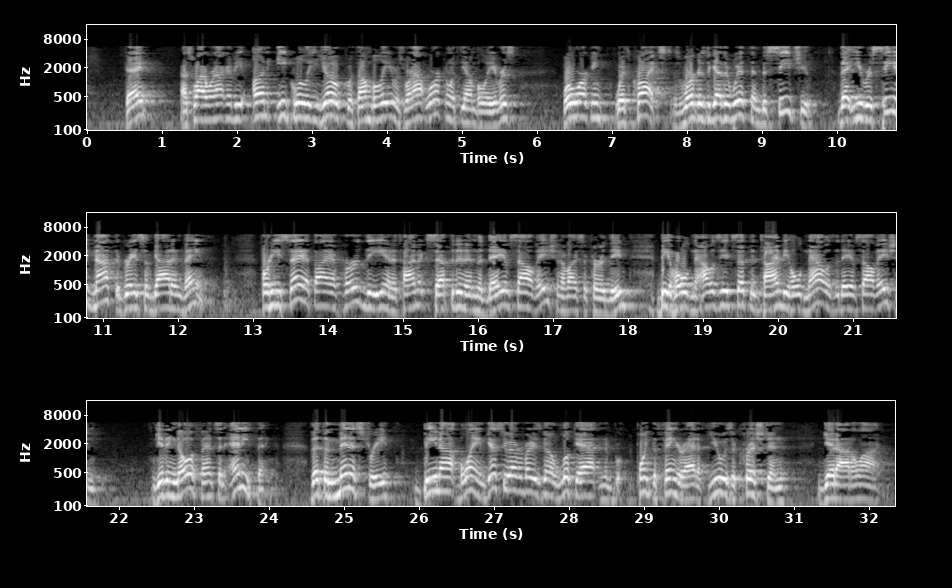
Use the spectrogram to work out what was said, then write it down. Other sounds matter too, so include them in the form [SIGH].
Okay? That's why we're not going to be unequally yoked with unbelievers. We're not working with the unbelievers. We're working with Christ. As workers together with Him, beseech you that you receive not the grace of God in vain. For he saith, I have heard thee in a time accepted, and in the day of salvation have I succored thee. Behold, now is the accepted time. Behold, now is the day of salvation. Giving no offense in anything, that the ministry be not blamed. Guess who everybody's going to look at and point the finger at if you as a Christian get out of line?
